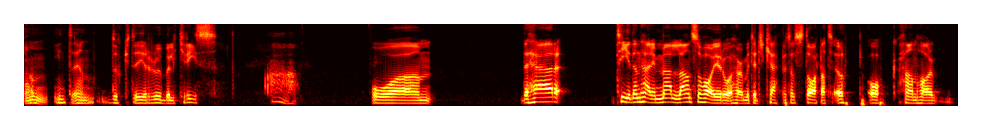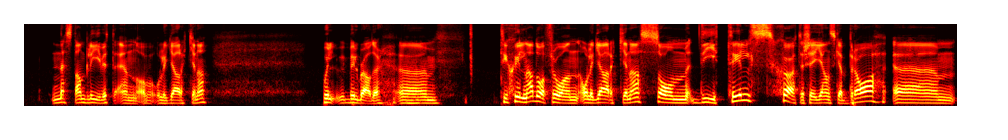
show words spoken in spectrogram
Om inte en duktig rubelkris. Ah. Och um, det här, tiden här emellan så har ju då Hermitage Capital startats upp och han har nästan blivit en av oligarkerna. Will, Bill Browder. Um, till skillnad då från oligarkerna som dittills sköter sig ganska bra um,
